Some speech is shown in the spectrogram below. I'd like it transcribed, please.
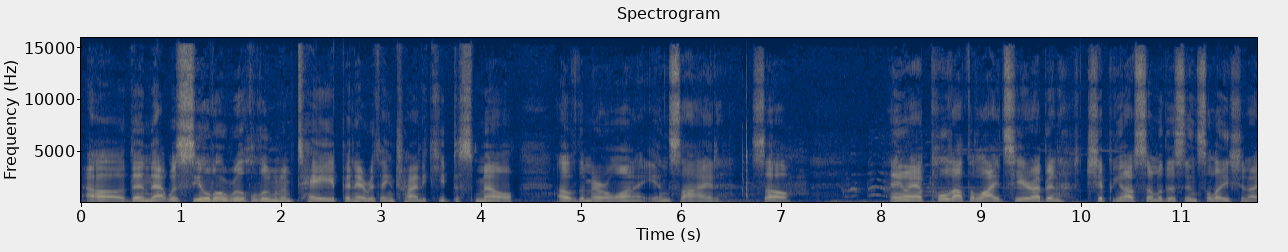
Uh, then that was sealed over with aluminum tape and everything, trying to keep the smell of the marijuana inside. So, anyway, I pulled out the lights here. I've been chipping off some of this insulation. I,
